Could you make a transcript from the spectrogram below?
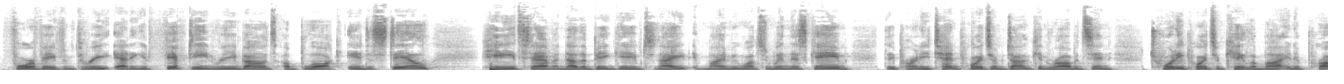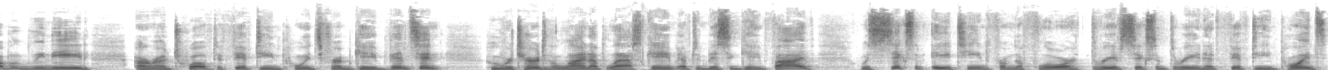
4 of 8 from three, adding in 15 rebounds, a block, and a steal. He needs to have another big game tonight. If Miami wants to win this game, they probably need 10 points from Duncan Robinson, 20 points from Caleb Martin, and probably need around 12 to 15 points from Gabe Vincent, who returned to the lineup last game after missing game five, was 6 of 18 from the floor, 3 of 6 from 3, and had 15 points.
